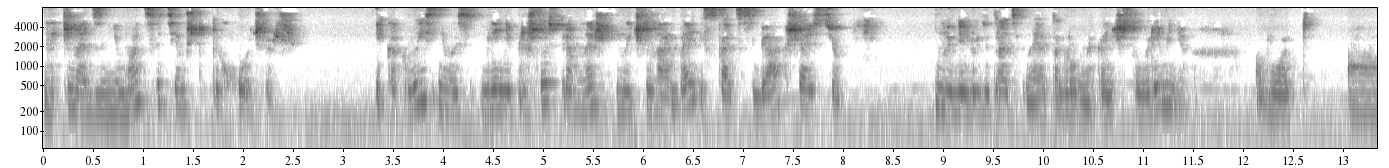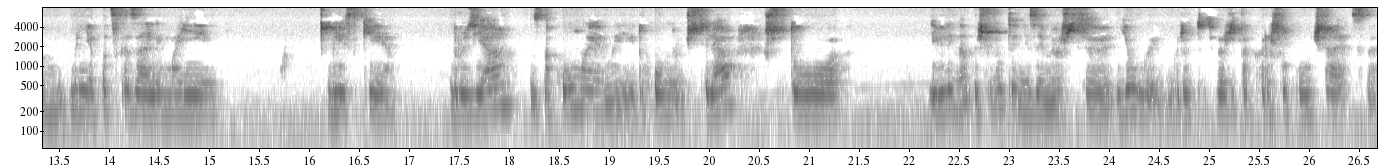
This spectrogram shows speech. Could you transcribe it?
начинать заниматься тем, что ты хочешь. И как выяснилось, мне не пришлось прям, знаешь, начинать, да, искать себя, к счастью. Многие люди тратят на это огромное количество времени. Вот. Мне подсказали мои близкие друзья, знакомые, мои духовные учителя, что Евелина, а почему ты не займешься йогой? Говорят, у тебя же так хорошо получается.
